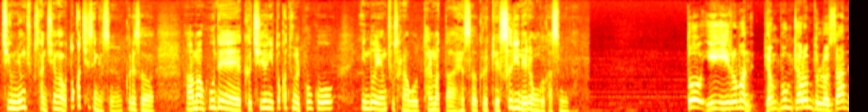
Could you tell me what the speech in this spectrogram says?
지금 영축산 지형하고 똑같이 생겼어요. 그래서 아마 후대에 그 지형이 똑같은 걸 보고 인도의 영축산하고 닮았다 해서 그렇게 설이 내려온 것 같습니다. 또 이 이름은 병풍처럼 둘러싼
